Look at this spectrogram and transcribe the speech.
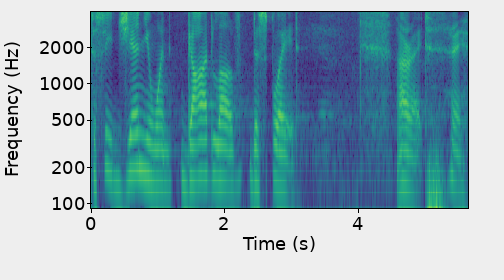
to see genuine God love displayed. All right. Hey.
